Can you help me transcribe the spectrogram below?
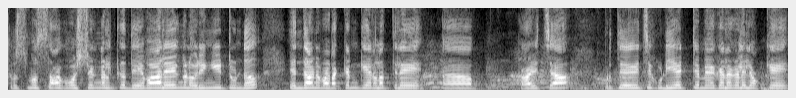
ക്രിസ്മസ് ആഘോഷങ്ങൾക്ക് ദേവാലയങ്ങൾ ഒരുങ്ങിയിട്ടുണ്ട്. എന്താണ് വടക്കൻ കേരളത്തിലെ കാഴ്ച? പ്രത്യേകിച്ച് കുടിയേറ്റ മേഖലകളിലൊക്കെ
